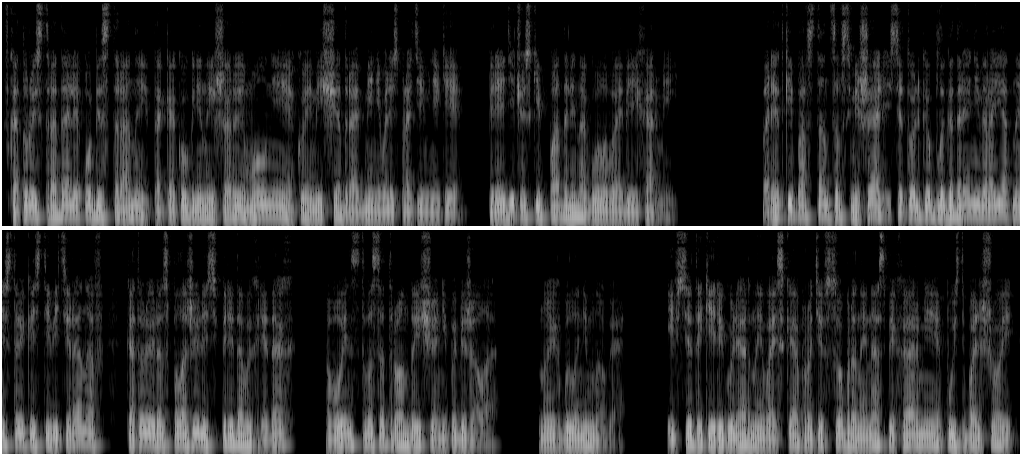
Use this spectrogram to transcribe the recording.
в которой страдали обе стороны, так как огненные шары молнии, коими щедро обменивались противники, периодически падали на головы обеих армий. Порядки повстанцев смешались, и только благодаря невероятной стойкости ветеранов, которые расположились в передовых рядах, воинство Сатронда еще не побежало. Но их было немного. И все-таки регулярные войска против собранной наспех армии, пусть большой,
